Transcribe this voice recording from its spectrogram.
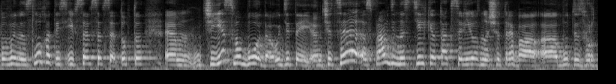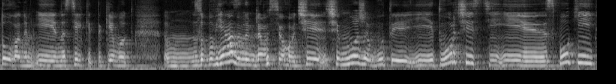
повинен слухатись, і все, все, все. Тобто, ем, чи є свобода у дітей? Ем, Чи це справді настільки так серйозно, що треба е, бути згуртованим і настільки таким от ем, зобов'язаним для усього? Чи, чи може бути і творчість, і спокій?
